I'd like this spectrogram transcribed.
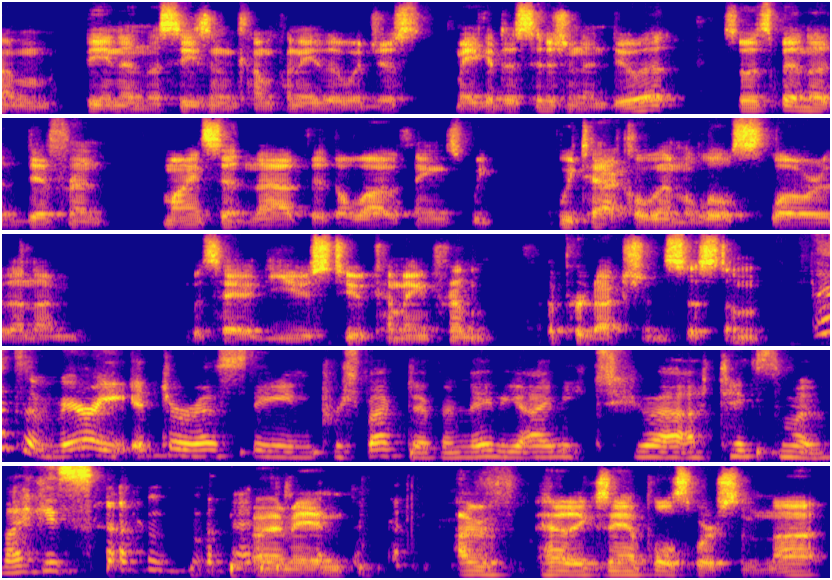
from being in the seasoned company that would just make a decision and do it. So it's been a different mindset in that that a lot of things we we tackle them a little slower than I would say I'd used to coming from a production system. That's a very interesting perspective, and maybe I need to uh, take some advice. I mean, I've had examples where some not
